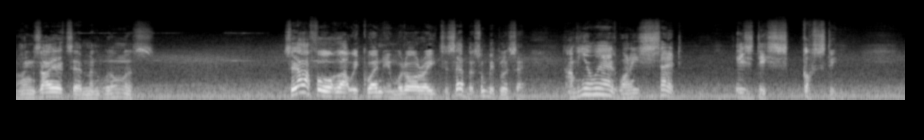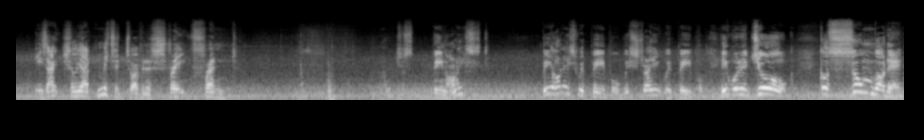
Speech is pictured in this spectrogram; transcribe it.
anxiety and mental illness. See I thought that with Quentin were alright to say but some people have said have you heard what he said? Is disgusting. He's actually admitted to having a straight friend just being honest. Be honest with people, be straight with people. It was a joke, because somebody,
